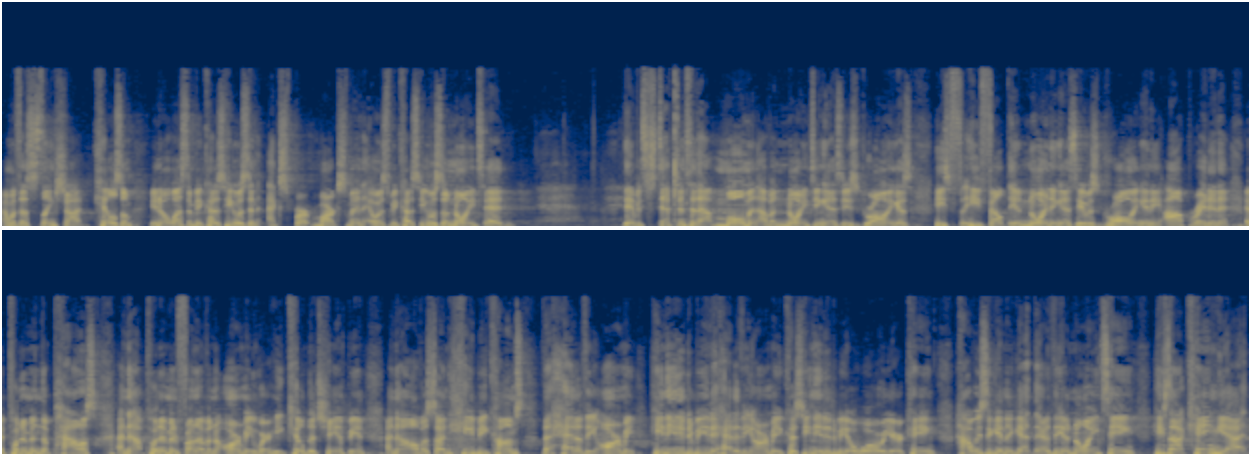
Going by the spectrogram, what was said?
and with a slingshot kills him. You know, it wasn't because he was an expert marksman; it was because he was anointed. David stepped into that moment of anointing as he's growing, as he's, he felt the anointing as he was growing and he operated it. It put him in the palace and now put him in front of an army where he killed the champion. And now all of a sudden he becomes the head of the army. He needed to be the head of the army because he needed to be a warrior king. How is he going to get there? The anointing. He's not king yet,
